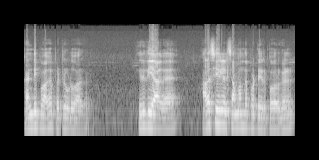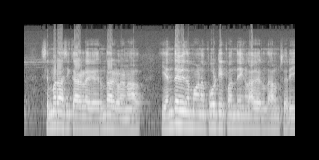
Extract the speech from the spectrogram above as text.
கண்டிப்பாக பெற்று விடுவார்கள் இறுதியாக அரசியலில் சம்பந்தப்பட்டு இருப்பவர்கள் சிம்மராசிக்காரர்களாக இருந்தார்களானால் எந்த விதமான போட்டி பந்தயங்களாக இருந்தாலும் சரி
